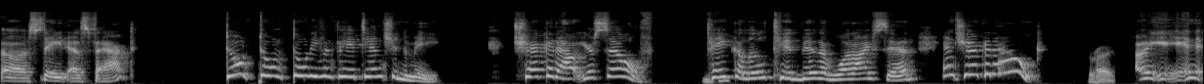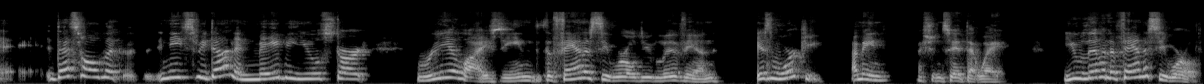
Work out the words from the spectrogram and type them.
uh, state as fact. Don't don't don't even pay attention to me. Check it out yourself. Mm-hmm. take a little tidbit of what I've said and check it out. Right. I, and that's all that needs to be done. And maybe you'll start realizing that the fantasy world you live in isn't working. I mean, I shouldn't say it that way. You live in a fantasy world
